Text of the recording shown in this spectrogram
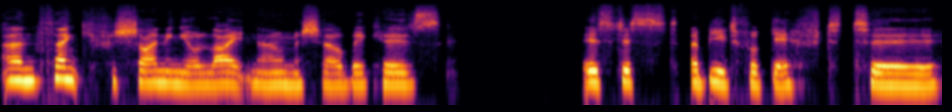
And thank you for shining your light now, Michelle, because it's just a beautiful gift to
